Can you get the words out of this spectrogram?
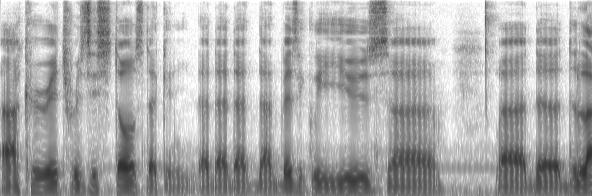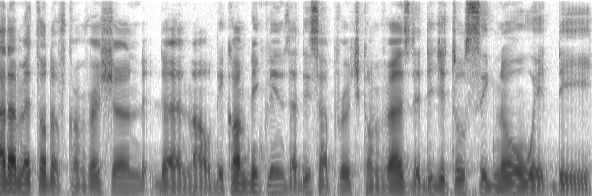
accurate resistors that can that that, that basically use uh, uh, the the ladder method of conversion the, now the company claims that this approach converts the digital signal with the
